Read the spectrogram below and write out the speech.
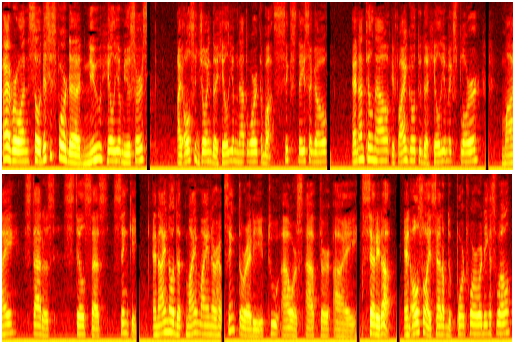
Hi everyone, so this is for the new Helium users. I also joined the Helium network about 6 days ago. And until now if I go to the Helium Explorer my status still says syncing and I know that my miner has synced already 2 hours after I set it up. And also I set up the port forwarding as well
